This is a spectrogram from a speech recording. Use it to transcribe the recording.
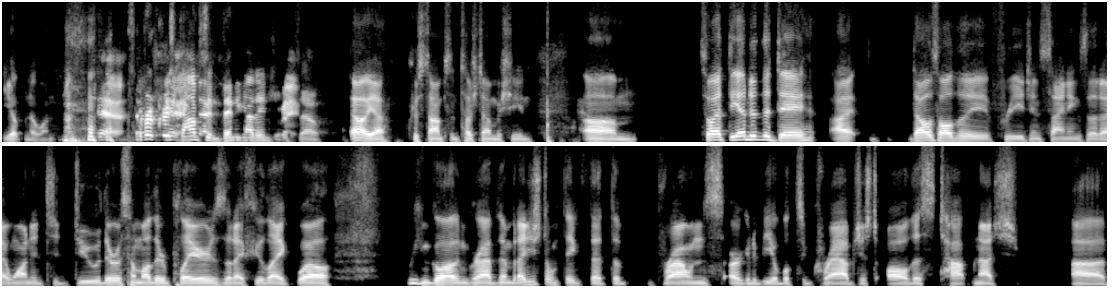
Yep, no one. Yeah. except for Chris Yeah, Thompson. Then he got injured. Right. So Oh yeah, Chris Thompson, touchdown machine. Um, so at the end of the day, I that was all the free agent signings that I wanted to do. There were some other players that I feel like, well, we can go out and grab them, but I just don't think that the Browns are going to be able to grab just all this top notch uh,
